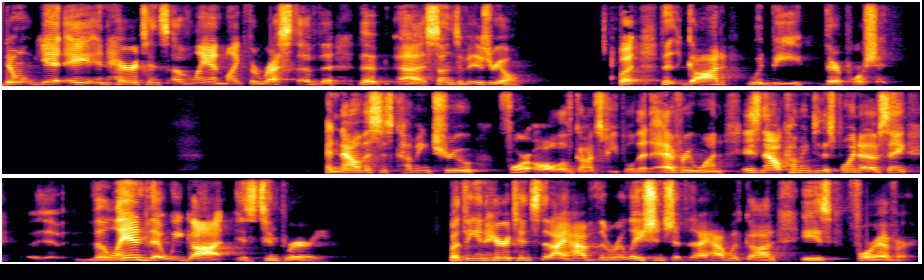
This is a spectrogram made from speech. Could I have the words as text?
don't get a inheritance of land like the rest of the, the uh, sons of Israel, but that God would be their portion. And now this is coming true for all of God's people, that everyone is now coming to this point of saying, the land that we got is temporary. But the inheritance that I have, the relationship that I have with God is forever.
